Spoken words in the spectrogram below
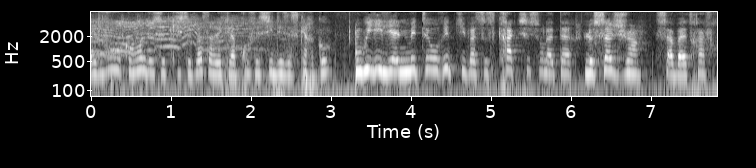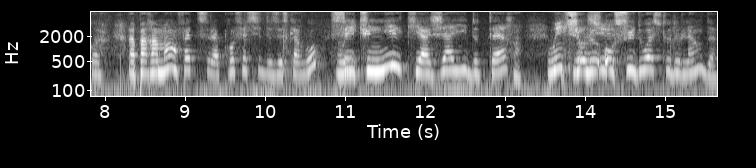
Êtes-vous au courant de ce qui se passe avec la prophétie des escargots? Oui, il y a une météorite qui va se scratcher sur la Terre le 16 juin. Ça va être affreux. Apparemment, en fait, c'est la prophétie des escargots. C'est une île qui a jailli de terre Oui, sur le, su- au sud-ouest de l'Inde.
